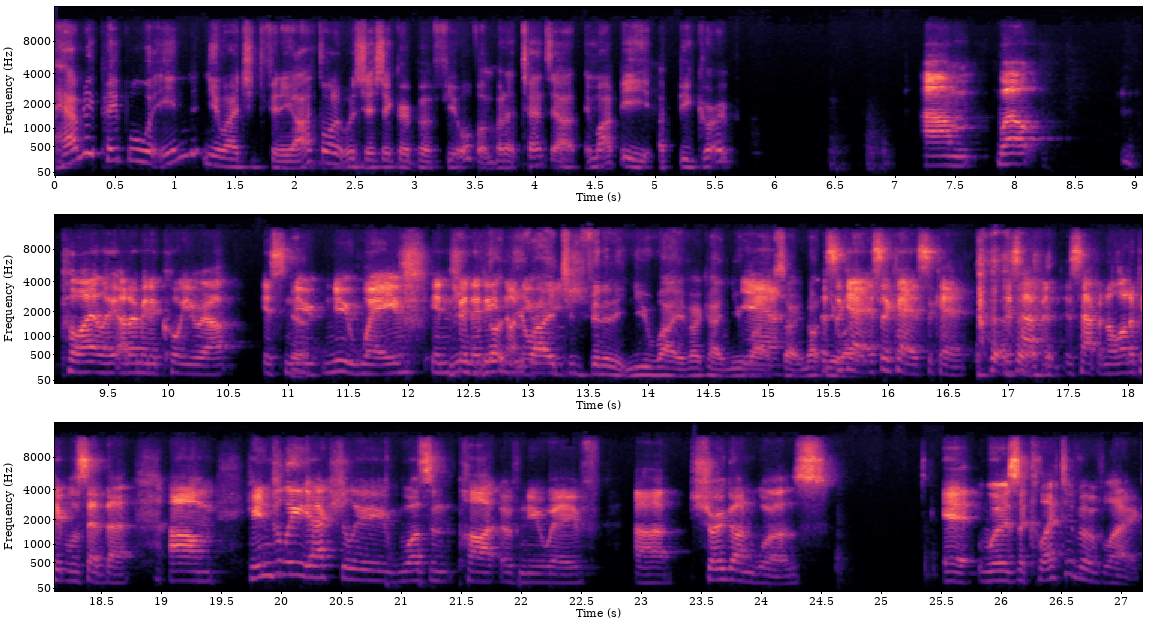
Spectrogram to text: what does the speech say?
how many people were in New Age Infinity? I thought it was just a group of a few of them, but it turns out it might be a big group. Um, well, politely, I don't mean to call you out. It's new new wave infinity, new, not, not new, age, Infinity, new wave. Okay, new Yeah, wave. Sorry, not It's new okay. age. It's okay. It's okay. It's happened. It's happened. A lot of people have said that. Um, Hindley actually wasn't part of New Wave. Uh, Shogun was. It was a collective of like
